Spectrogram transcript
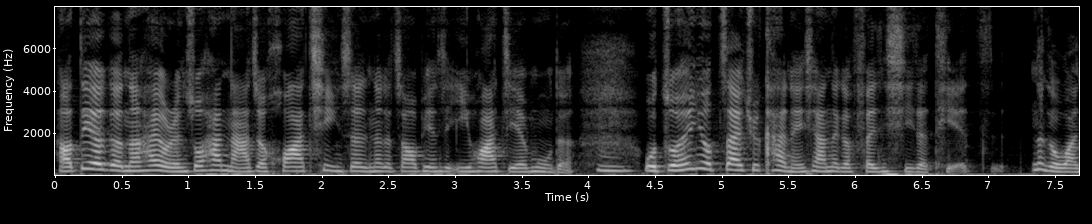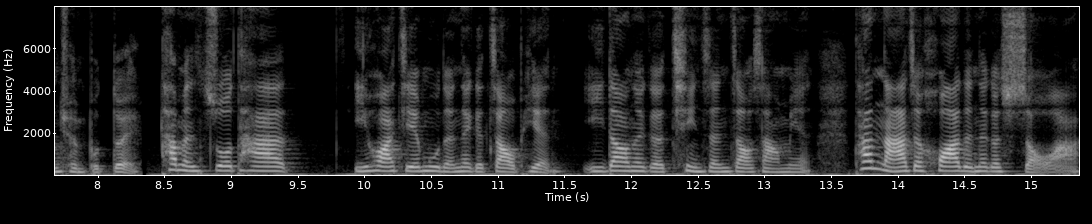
好，第二个呢，还有人说他拿着花庆生的那个照片是移花接木的。嗯，我昨天又再去看了一下那个分析的帖子，那个完全不对。他们说他移花接木的那个照片移到那个庆生照上面，他拿着花的那个手啊，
